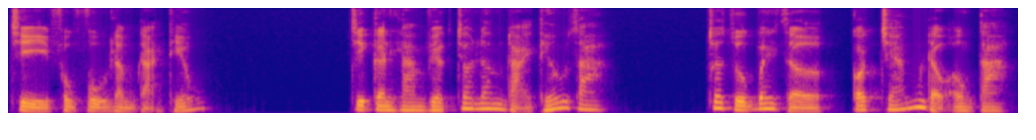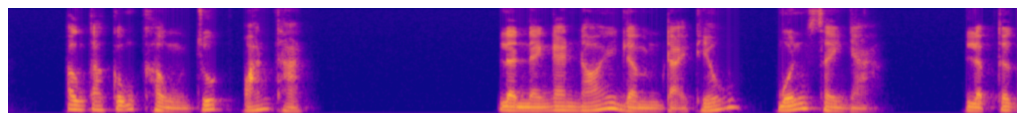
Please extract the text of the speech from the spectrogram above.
chỉ phục vụ Lâm Đại Thiếu. Chỉ cần làm việc cho Lâm Đại Thiếu ra, cho dù bây giờ có chém đầu ông ta, ông ta cũng không chút oán than. Lần này nghe nói Lâm Đại Thiếu muốn xây nhà, lập tức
